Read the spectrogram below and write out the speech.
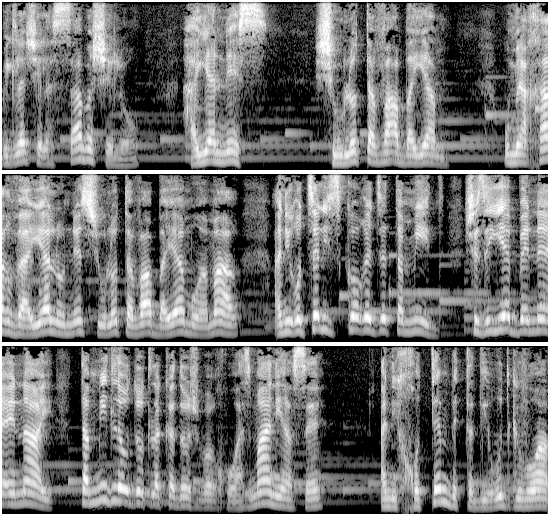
בגלל שלסבא שלו היה נס שהוא לא טבע בים. ומאחר והיה לו נס שהוא לא טבע בים, הוא אמר, אני רוצה לזכור את זה תמיד, שזה יהיה בעיני עיניי, תמיד להודות לקדוש ברוך הוא. אז מה אני אעשה? אני חותם בתדירות גבוהה,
